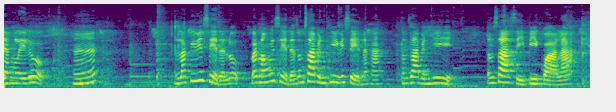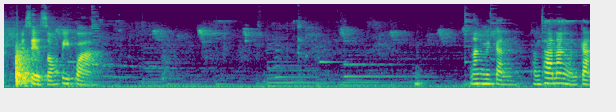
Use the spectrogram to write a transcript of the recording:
จังเลยลูกฮะรักพี่พิเศษอะลูก รักน้องพิเศษเดี๋ยวซ้ำซ่าเป็นพี่พิเศษนะคะซ้ำซ่าเป็นพี่ซ้ำซ่าสี่ปีกว่าละ พิเศษสองปีกว่า นั่งด้วยกันทำท่านั่งเหมือนกัน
